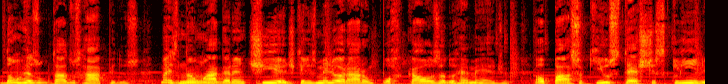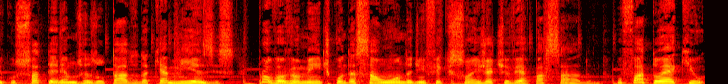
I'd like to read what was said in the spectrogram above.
dão resultados rápidos, mas não há garantia de que eles melhoraram por causa do remédio. Ao passo que os testes clínicos só teremos resultados daqui a meses, provavelmente quando essa onda de infecções já tiver passado. O fato é que o,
